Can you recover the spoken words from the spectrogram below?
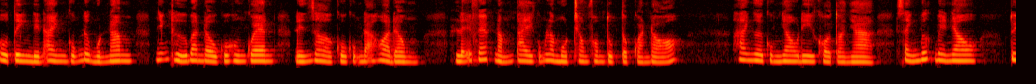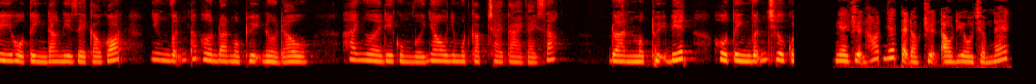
Hồ Tình đến Anh cũng được một năm, những thứ ban đầu cô không quen, đến giờ cô cũng đã hòa đồng. Lễ phép nắm tay cũng là một trong phong tục tập quán đó. Hai người cùng nhau đi khỏi tòa nhà, sánh bước bên nhau. Tuy Hồ Tình đang đi giày cao gót, nhưng vẫn thấp hơn đoan Mộc Thụy nửa đầu. Hai người đi cùng với nhau như một cặp trai tài gái sắc. Đoàn Mộc Thụy biết Hồ Tình vẫn chưa quen. Nghe chuyện hot nhất tại đọc truyện audio.net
